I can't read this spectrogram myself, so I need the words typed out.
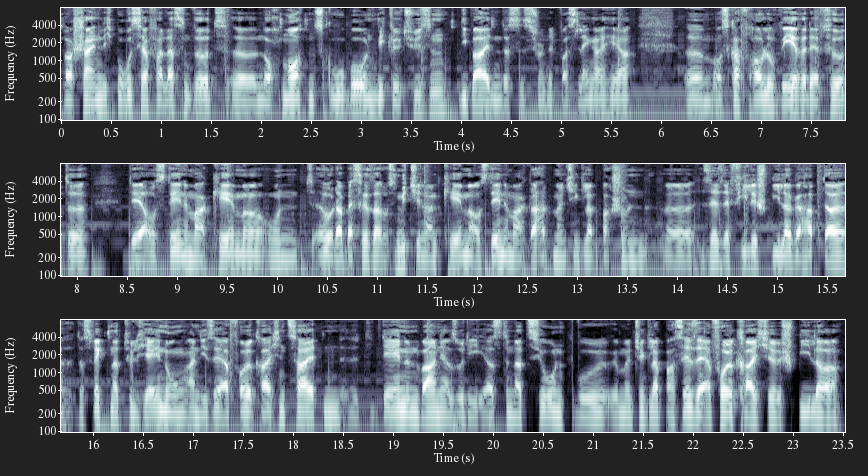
wahrscheinlich Borussia verlassen wird, äh, noch Morten Skubo und Mikkel Thüsen. Die beiden, das ist schon etwas länger her. Ähm, Oskar Fraulo wäre der vierte, der aus Dänemark käme und, äh, oder besser gesagt aus Midtjylland käme. Aus Dänemark, da hat Mönchengladbach schon äh, sehr, sehr viele Spieler gehabt. Da, das weckt natürlich Erinnerungen an die sehr erfolgreichen Zeiten. Äh, die Dänen waren ja so die erste Nation, wo Mönchengladbach sehr, sehr erfolgreiche Spieler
